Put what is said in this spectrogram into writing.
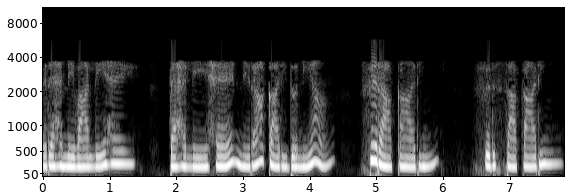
रहने वाले हैं। पहले है निराकारी दुनिया, फिर आकारी, फिर साकारी।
